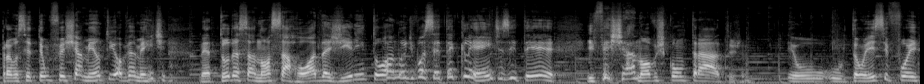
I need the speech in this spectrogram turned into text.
para você ter um fechamento e obviamente né, toda essa nossa roda gira em torno de você ter clientes e ter e fechar novos contratos. Né? Eu, então esse foi,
